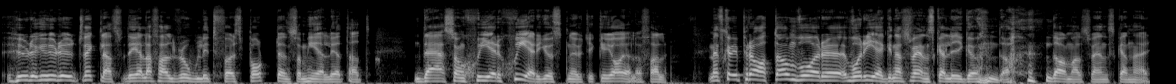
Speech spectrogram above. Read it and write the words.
hur, det, hur det utvecklas. Det är i alla fall roligt för sporten som helhet att det som sker, sker just nu, tycker jag i alla fall. Men ska vi prata om vår, vår egna svenska liga då, damallsvenskan här?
